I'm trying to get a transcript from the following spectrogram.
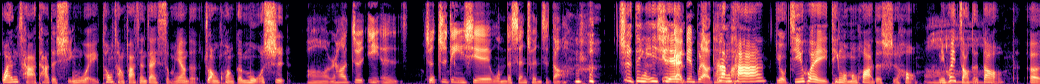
观察他的行为，通常发生在什么样的状况跟模式，哦，然后就应呃，就制定一些我们的生存之道，制定一些改些变不了他，让他有机会听我们话的时候，你会找得哦到。呃，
